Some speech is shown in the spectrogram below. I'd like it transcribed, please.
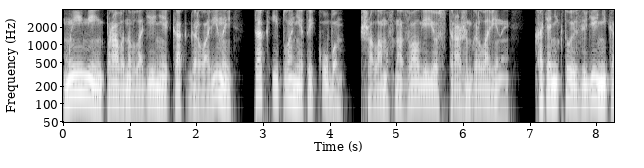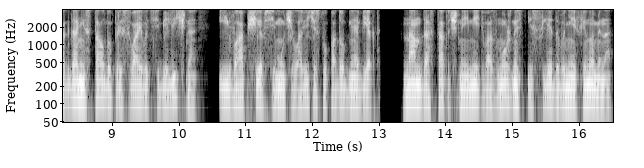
мы имеем право на владение как горловиной, так и планетой Кубом. Шаламов назвал ее «стражем горловины», хотя никто из людей никогда не стал бы присваивать себе лично и вообще всему человечеству подобный объект. Нам достаточно иметь возможность исследования феномена,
